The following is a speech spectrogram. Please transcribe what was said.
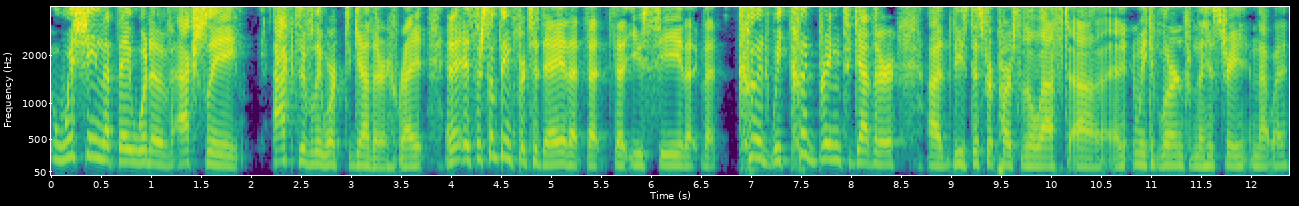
wishing that they would have actually actively work together, right? And is there something for today that that that you see that that could we could bring together uh, these disparate parts of the left, uh, and we could learn from the history in that way?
